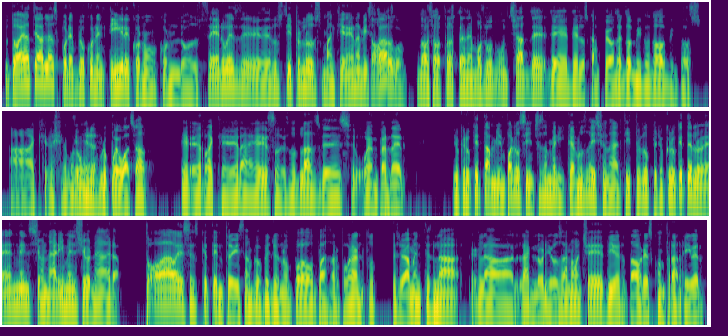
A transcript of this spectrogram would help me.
¿Tú todavía te hablas, por ejemplo, con el Tigre, con, con los héroes de, esos títulos? ¿Mantienen amistad? Nosotros, nosotros tenemos un, un chat de, de, de, los campeones 2001-2002. Ah, que Tenemos un, un, grupo de WhatsApp. Qué guerra, qué era eso. Esos las se pueden perder. Yo creo que también para los hinchas americanos adicionar el título, pero yo creo que te lo deben mencionar y mencionar todas veces que te entrevistan, pero pues yo no puedo pasar por alto. Pues obviamente es la, la, la gloriosa noche de Libertadores contra River,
